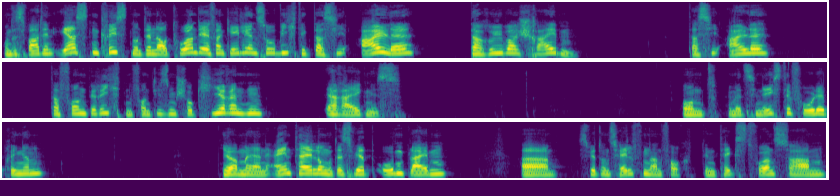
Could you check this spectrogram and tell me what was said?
Und es war den ersten Christen und den Autoren der Evangelien so wichtig, dass sie alle darüber schreiben, dass sie alle davon berichten, von diesem schockierenden Ereignis. Und wenn wir jetzt die nächste Folie bringen, hier haben wir eine Einteilung das wird oben bleiben. Äh, es wird uns helfen, einfach den Text vor uns zu haben.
